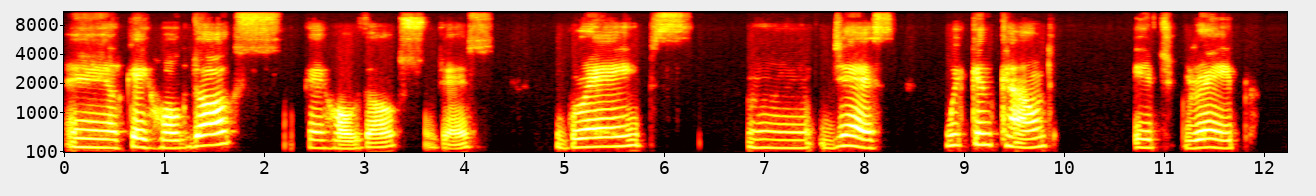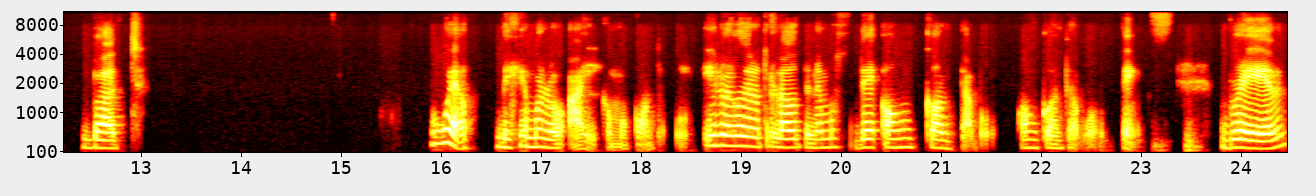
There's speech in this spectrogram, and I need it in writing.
Eh, ok, hot dogs. Ok, hot dogs, yes. Grapes. Mm, yes, we can count each grape, but well, dejémoslo ahí como countable. Y luego del otro lado tenemos the uncountable, uncountable things. Bread,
